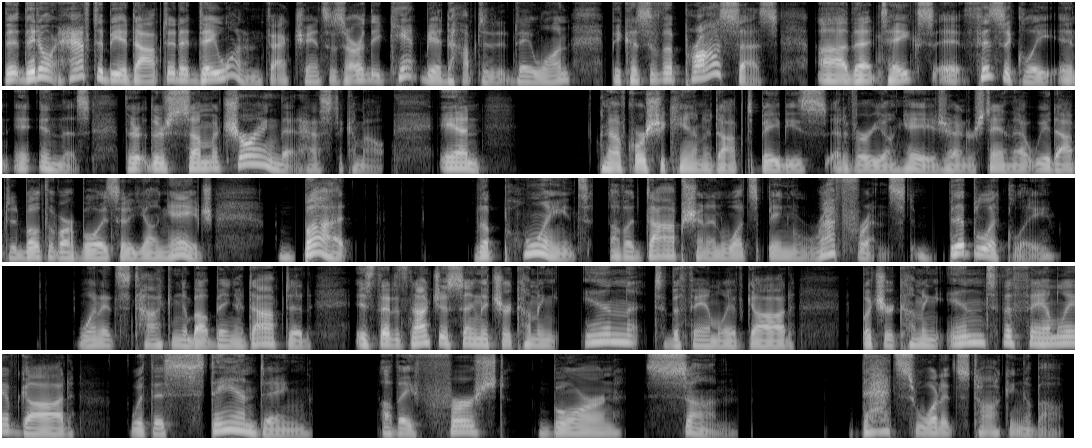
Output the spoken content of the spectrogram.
They, they don't have to be adopted at day one. In fact, chances are they can't be adopted at day one because of the process uh, that takes uh, physically in, in, in this. There, there's some maturing that has to come out. And now, of course, you can adopt babies at a very young age. I understand that. We adopted both of our boys at a young age. But the point of adoption and what's being referenced biblically when it's talking about being adopted is that it's not just saying that you're coming into the family of God, but you're coming into the family of God with a standing of a firstborn son. That's what it's talking about.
